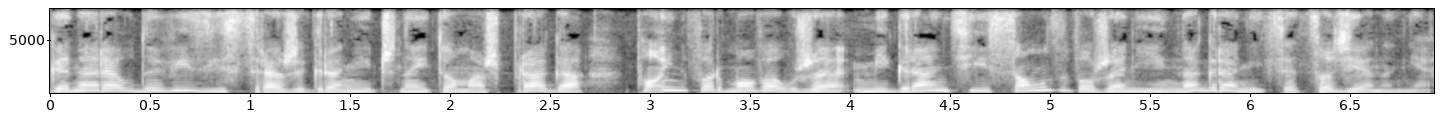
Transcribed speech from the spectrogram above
Generał Dywizji Straży Granicznej Tomasz Praga poinformował, że migranci są zwożeni na granicę codziennie.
